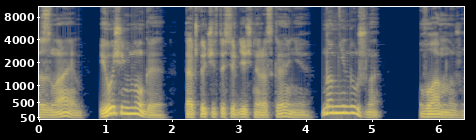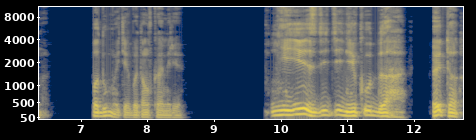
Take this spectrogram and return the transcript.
Знаем, и очень многое. Так что чистосердечное раскаяние нам не нужно. Вам нужно. Подумайте об этом в камере. Не ездите никуда. Это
